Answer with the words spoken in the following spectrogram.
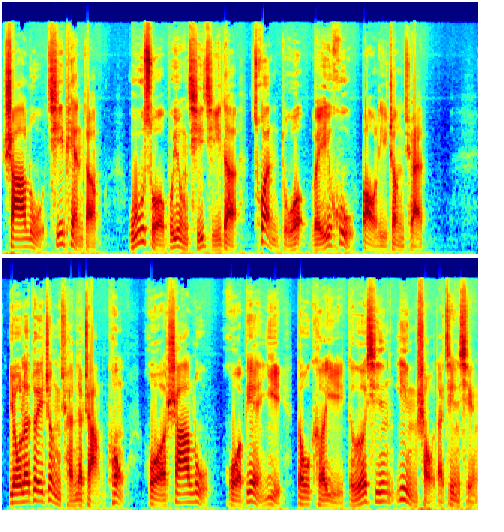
杀戮、欺骗等，无所不用其极地篡夺、维护暴力政权。有了对政权的掌控，或杀戮，或变异，都可以得心应手地进行。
